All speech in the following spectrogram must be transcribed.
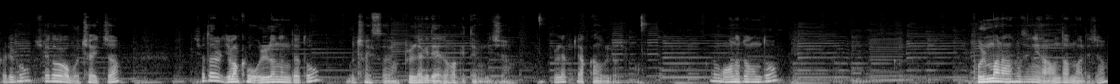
그리고 shadow가 묻혀있죠? shadow를 이만큼 올렸는데도 묻혀있어요. black이 내려갔기 때문이죠. black도 약간 올려주고. 그럼 어느 정도 볼만한 사진이 나온단 말이죠.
